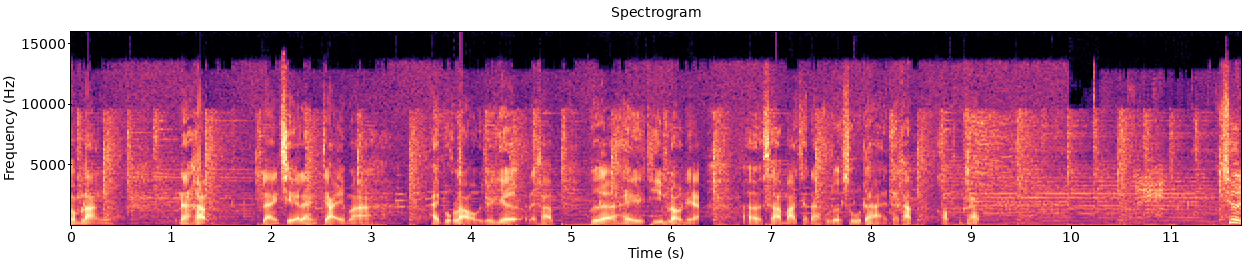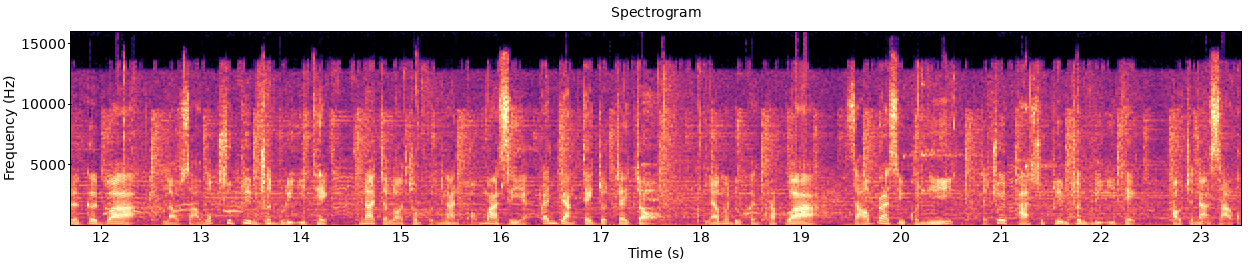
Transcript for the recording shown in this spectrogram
กำลังนะครับ แรงเชียร์แรงใจมาให้พวกเราเยอะๆนะครับ เพื่อให้ทีมเราเนี่ยสามารถชนะคู่ต่อสู้ได้นะครับ ขอบคุณครับ ชื่อเหลือเกินว่าเหล่าสาวกสุพรีมชนบุรีอีเทคน่าจะรอชมผลงานของมาเซียกันอย่างใจจดใจจ่อ แล้วมาดูกันครับว่า สาวบราซิลคนนี้จะช่วยพาสุพรีมชนบุรีอีเทคเอาชนะสาวโค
